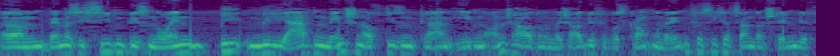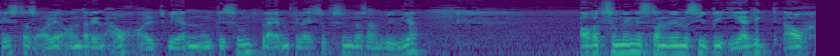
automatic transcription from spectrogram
Ähm, wenn man sich sieben bis neun Milliarden Menschen auf diesem Plan Eden anschaut und mal schaut, wie viel was Kranken- und Rentenversichert sind, dann stellen wir fest, dass alle anderen auch alt werden und gesund bleiben, vielleicht so gesünder sind wie wir. Aber zumindest dann, wenn man sie beerdigt, auch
